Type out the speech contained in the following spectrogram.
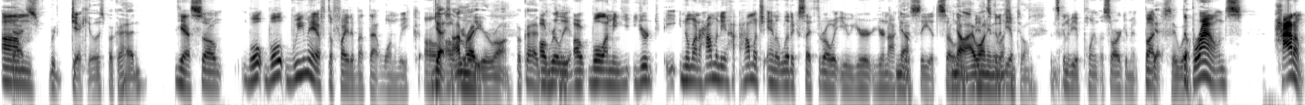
Um, That's ridiculous. But go ahead. yeah, so we'll we'll we may have to fight about that one week. I'll, yes, I'll I'm right. You're wrong. But go ahead. I'll really. I'll, uh, well, I mean, you're no matter how many, how much analytics I throw at you, you're you're not going to No. see it. So no, I won't even listen a, to him. It's going to be a pointless argument. But yes, the Browns had him.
